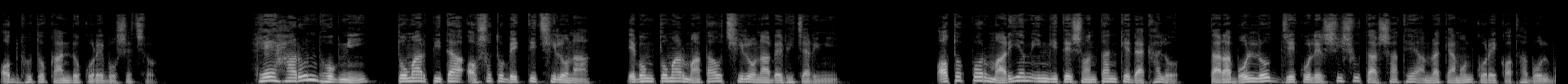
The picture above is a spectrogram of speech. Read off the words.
অদ্ভুত কাণ্ড করে বসেছ। হে হারুন ভগ্নী, তোমার পিতা অসত ব্যক্তি ছিল না, এবং তোমার মাতাও ছিল না ব্যভিচারিণী। অতঃপর মারিয়াম ইঙ্গিতে সন্তানকে দেখাল, তারা বলল, যে কোলের শিশু, তার সাথে আমরা কেমন করে কথা বলব?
